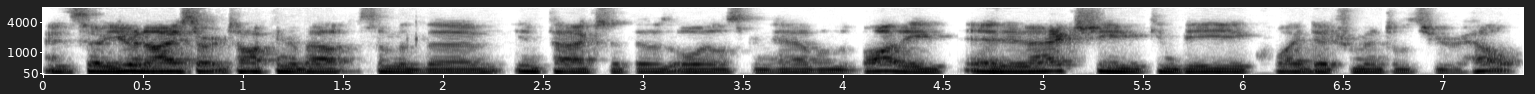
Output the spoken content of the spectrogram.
And so you and I started talking about some of the impacts that those oils can have on the body, and it actually can be quite detrimental to your health.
